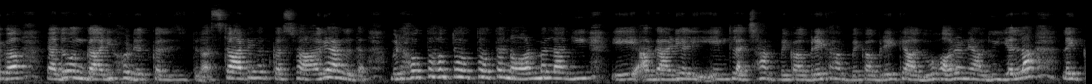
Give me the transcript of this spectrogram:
ಈಗ ಯಾವುದೋ ಒಂದು ಗಾಡಿ ಹೊಡೆಯೋದು ಕಲಿತಿರ್ತೀರ ಸ್ಟಾರ್ಟಿಂಗ್ ಅದು ಕಷ್ಟ ಆಗೇ ಆಗುತ್ತೆ. ಬಟ್ ಹೋಗ್ತಾ ಹೋಗ್ತಾ ಹೋಗ್ತಾ ಹೋಗ್ತಾ ನಾರ್ಮಲ್ ಆಗಿ ಏ, ಆ ಗಾಡಿಯಲ್ಲಿ ಏನು ಕ್ಲಚ್ ಹಾಕಬೇಕಾ ಬ್ರೇಕ್ ಹಾಕಬೇಕಾ ಬ್ರೇಕ್ ಯಾವುದು ಹಾರನ್ ಯಾವುದು, ಎಲ್ಲ ಲೈಕ್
